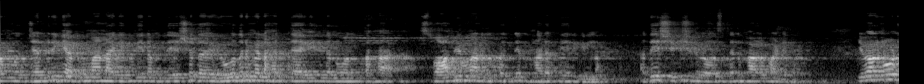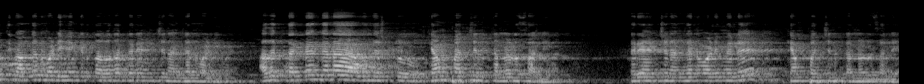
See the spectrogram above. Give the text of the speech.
ನಮ್ಮ ಜನರಿಗೆ ಅಭಿಮಾನ ಆಗಿತ್ತು ನಮ್ಮ ದೇಶದ ಯೋಧರ ಮೇಲೆ ಹತ್ಯೆ ಆಗಿತ್ತು ಅನ್ನುವಂತಹ ಸ್ವಾಭಿಮಾನದ ಬಗ್ಗೆ ಭಾರತೀಯರಿಗಿಲ್ಲ. ಅದೇ ಶಿಕ್ಷಣ ವ್ಯವಸ್ಥೆಯನ್ನು ಹಾಳು ಮಾಡಿದ್ರು ಇವಾಗ ನೋಡ್ತೀವಿ ಅಂಗನವಾಡಿ ಹೆಂಗಿರ್ತಾವ, ಅದ ಕರೆ ಅಂಗನವಾಡಿ. ಅದಕ್ಕೆ ತಕ್ಕಂಗನ ಒಂದಿಷ್ಟು ಕೆಂಪು ಹಂಚಿನ ಕನ್ನಡ ಶಾಲೆ. ಕರಿ ಹಂಚಿನ ಅಂಗನವಾಡಿ ಮೇಲೆ ಕೆಂಪು ಹಂಚಿನ ಕನ್ನಡ ಶಾಲೆ.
